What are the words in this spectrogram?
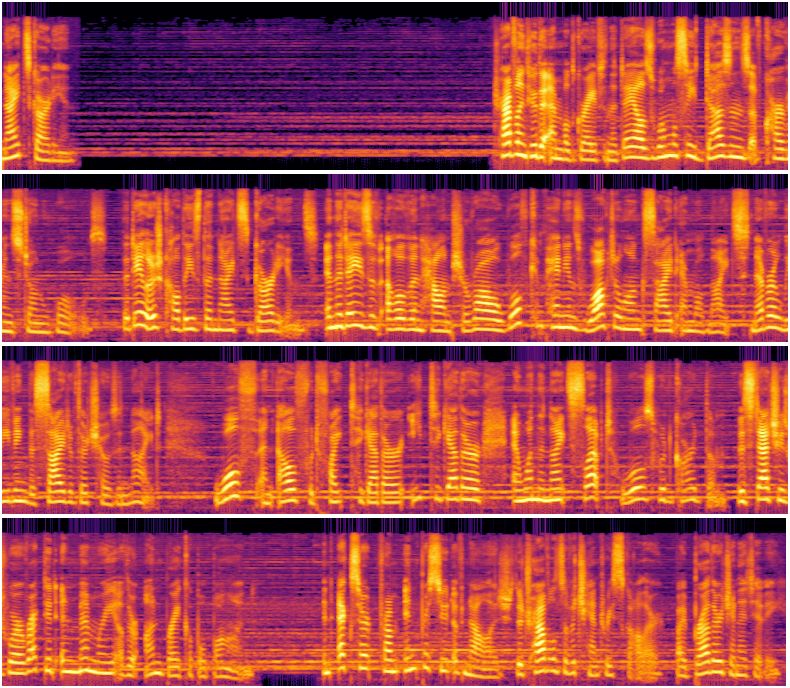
Knight's Guardian. Traveling through the emerald graves in the Dales, one will see dozens of carven stone wolves. The Dalish call these the Knight's Guardians. In the days of Elven Shiral, wolf companions walked alongside Emerald Knights, never leaving the side of their chosen knight. Wolf and elf would fight together, eat together, and when the knights slept, wolves would guard them. The statues were erected in memory of their unbreakable bond. An excerpt from In Pursuit of Knowledge The Travels of a Chantry Scholar by Brother Genitivi.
